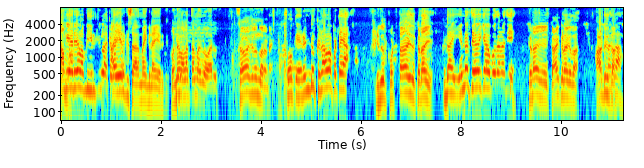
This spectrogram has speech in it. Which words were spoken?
உங்க ஆமா. ஏரியால அப்படி இருக்குங்களா கிடாய் இருக்கு சார். மாதிரி கிடாய் இருக்கு கொண்டே வளர்த்தாம இது வருது. சிவாஜிலிருந்து வரேனே. ஓகே ரெண்டும் கிடாவா பட்டையா? இது பொட்டா இது கடாய். கிடாய். என்ன தேவைக்காக போதானாஜி கிடாய் காய் கிடாக்கு தான். ஆட்டுக்கு தான்.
